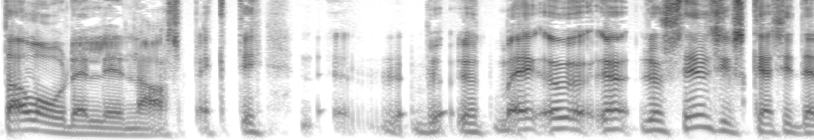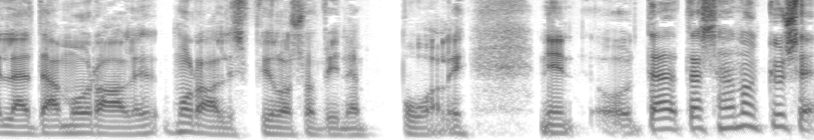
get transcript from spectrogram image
taloudellinen aspekti. Jos ensiksi käsitellään tämä moraali, moraalisfilosofinen puoli, niin tässähän on kyse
